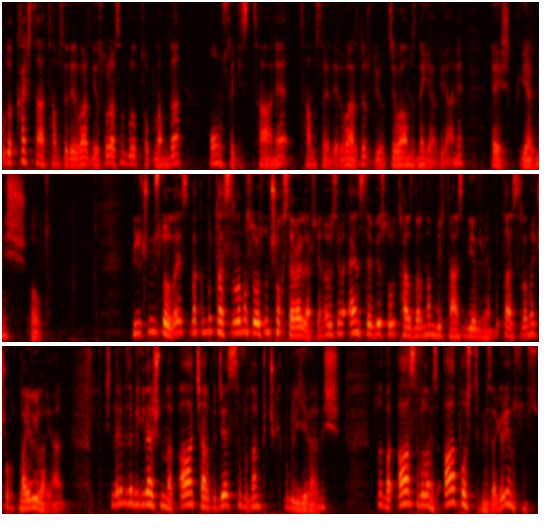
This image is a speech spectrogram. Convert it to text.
Burada kaç tane tam sayı değeri var diye sorarsanız burada toplamda 18 tane tam sayı değeri vardır diyoruz. Cevabımız ne geldi yani? E şıkkı gelmiş oldu. 103. sorudayız. Bakın bu tarz sıralama sorusunu çok severler. Yani ÖSYM'in en sevdiği soru tarzlarından bir tanesi diyebilirim. Yani bu tarz sıralamayı çok bayılıyorlar yani. Şimdi elimizde bilgiler şunlar. A çarpı C sıfırdan küçük bu bilgiyi vermiş. Sonra bak A sıfırdan mesela. A pozitif mesela görüyor musunuz?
